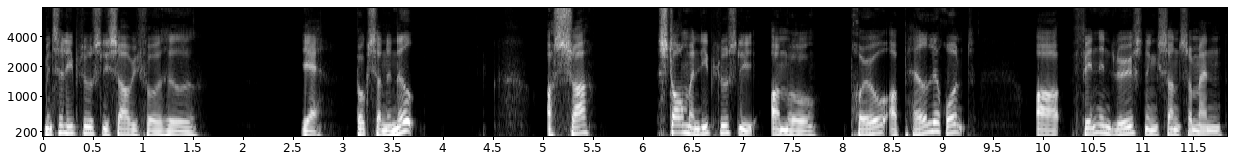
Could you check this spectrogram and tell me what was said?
Men så lige pludselig så har vi fået hævet ja, bukserne ned. Og så står man lige pludselig og må prøve at padle rundt og finde en løsning, sådan så man,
